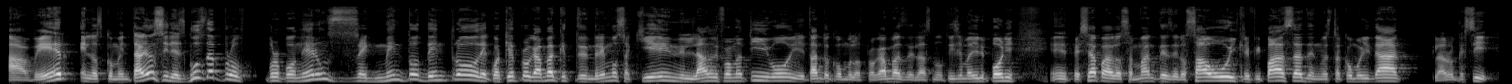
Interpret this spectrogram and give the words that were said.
A ver en los comentarios si les gusta proponer un segmento dentro de cualquier programa que tendremos aquí en el lado informativo, y tanto como los programas de las noticias My Pony, en especial para los amantes de los AU y creepypastas de nuestra comunidad claro que sí.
